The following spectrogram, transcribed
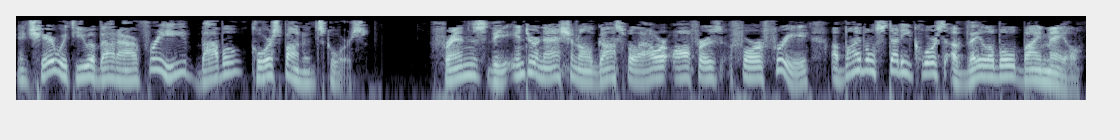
and share with you about our free Bible correspondence course. Friends, the International Gospel Hour offers for free a Bible study course available by mail.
